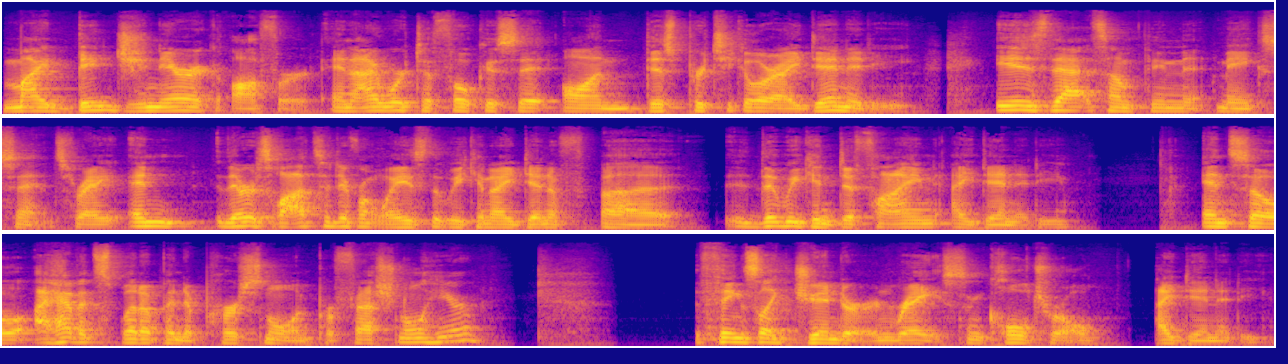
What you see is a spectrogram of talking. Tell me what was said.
my big generic offer and I were to focus it on this particular identity, is that something that makes sense, right? And there's lots of different ways that we can identify uh, that we can define identity. And so I have it split up into personal and professional here. Things like gender and race and cultural identity,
